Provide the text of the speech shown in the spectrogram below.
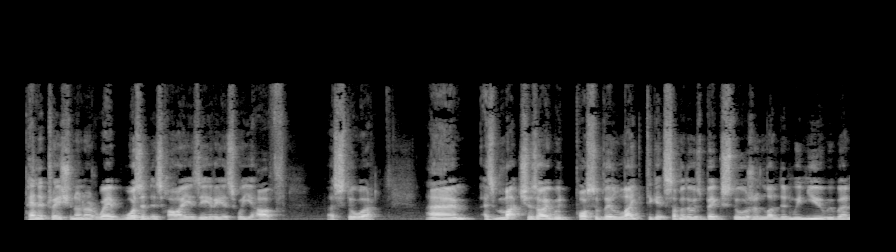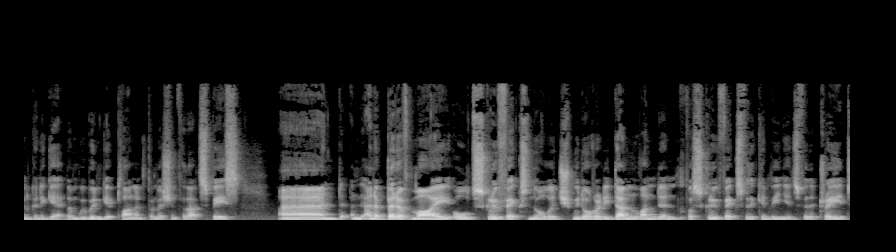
penetration on our web wasn't as high as areas where you have a store. Um, as much as I would possibly like to get some of those big stores in London, we knew we weren't going to get them. We wouldn't get planning permission for that space. And, and, and a bit of my old Screwfix knowledge. We'd already done London for Screwfix for the convenience for the trade.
